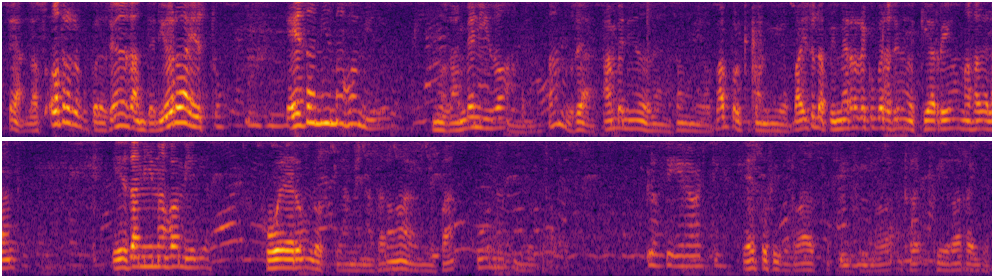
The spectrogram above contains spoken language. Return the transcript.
O sea, las otras recuperaciones anteriores a esto, esas mismas familias nos han venido amenazando. O sea, han venido amenazando a mi papá, porque cuando mi papá hizo la primera recuperación aquí arriba, más adelante, esas mismas familias fueron los que amenazaron a mi papá una y otra vez. los Figueroa Ortiz. Eso Figueroa, Figueroa, Figueroa Reyes.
